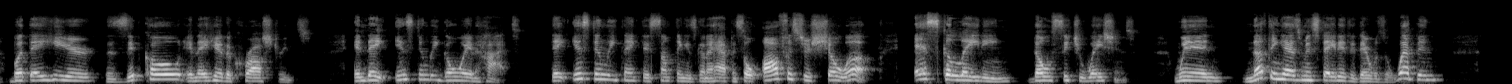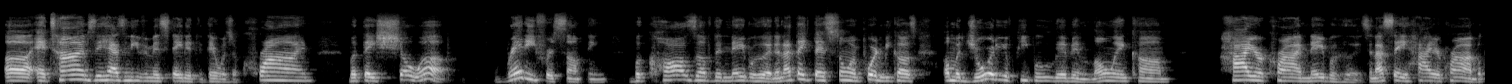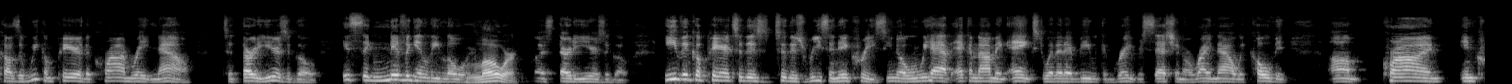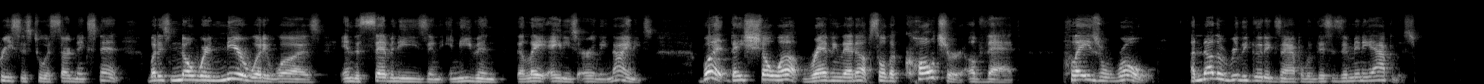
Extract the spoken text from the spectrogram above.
but they hear the zip code and they hear the cross streets and they instantly go in hot. They instantly think that something is going to happen. So officers show up escalating those situations when nothing has been stated that there was a weapon. Uh, at times, it hasn't even been stated that there was a crime, but they show up ready for something because of the neighborhood. And I think that's so important because a majority of people who live in low income, higher crime neighborhoods, and I say higher crime because if we compare the crime rate now to 30 years ago, it's significantly lower. Lower. As 30 years ago. Even compared to this to this recent increase, you know, when we have economic angst, whether that be with the Great Recession or right now with COVID, um, crime increases to a certain extent, but it's nowhere near what it was in the 70s and, and even the late 80s, early 90s. But they show up revving that up. So the culture of that plays a role. Another really good example of this is in Minneapolis,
